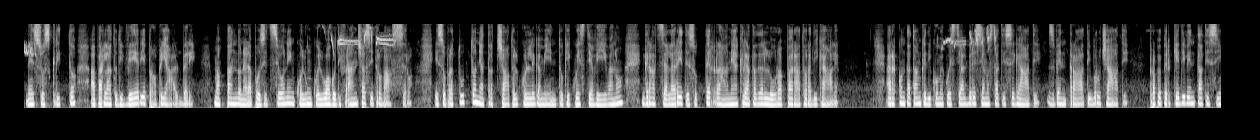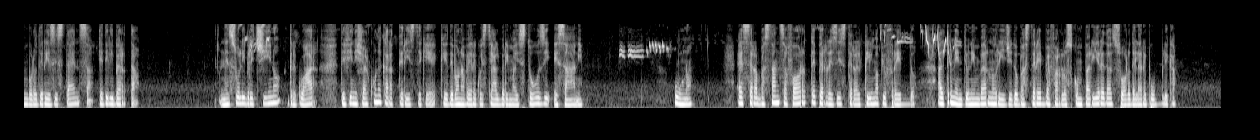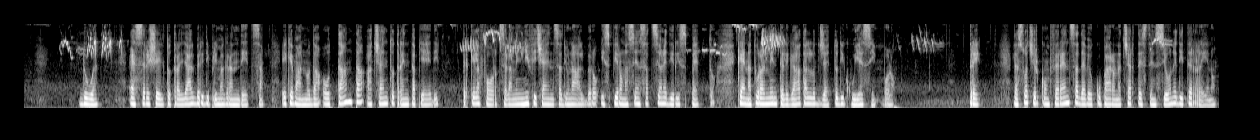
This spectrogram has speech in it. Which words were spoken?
nel suo scritto ha parlato di veri e propri alberi, mappandone la posizione in qualunque luogo di Francia si trovassero e soprattutto ne ha tracciato il collegamento che questi avevano grazie alla rete sotterranea creata dal loro apparato radicale. Ha raccontato anche di come questi alberi siano stati segati, sventrati, bruciati, proprio perché diventati simbolo di resistenza e di libertà Nel suo libricino, Grégoire definisce alcune caratteristiche che devono avere questi alberi maestosi e sani. 1. Essere abbastanza forte per resistere al clima più freddo, altrimenti un inverno rigido basterebbe a farlo scomparire dal suolo della Repubblica. 2. Essere scelto tra gli alberi di prima grandezza e che vanno da 80 a 130 piedi perché la forza e la magnificenza di un albero ispira una sensazione di rispetto che è naturalmente legata all'oggetto di cui è simbolo. 3. La sua circonferenza deve occupare una certa estensione di terreno.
